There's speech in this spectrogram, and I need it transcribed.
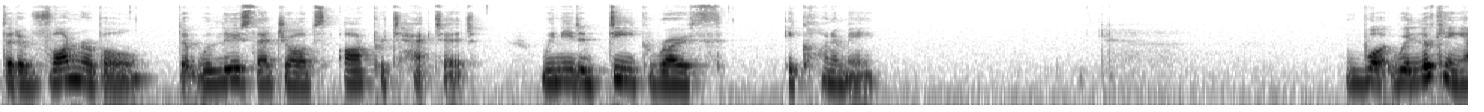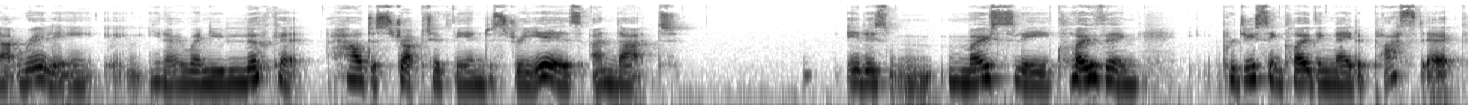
that are vulnerable, that will lose their jobs, are protected. We need a degrowth economy. What we're looking at, really, you know, when you look at how destructive the industry is and that it is mostly clothing, producing clothing made of plastic,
